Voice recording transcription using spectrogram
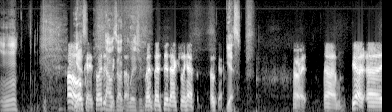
Mhm. Oh, Yes. okay. So I did That was on. Collision. But that did actually happen. Okay. Yes. All right. Um, yeah, uh,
